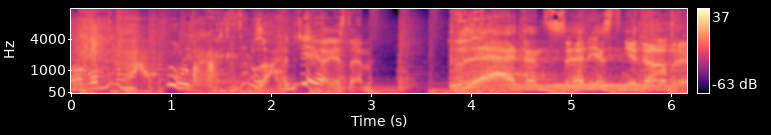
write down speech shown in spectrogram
O, Gdzie ja jestem? Le, ten ser jest niedobry.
